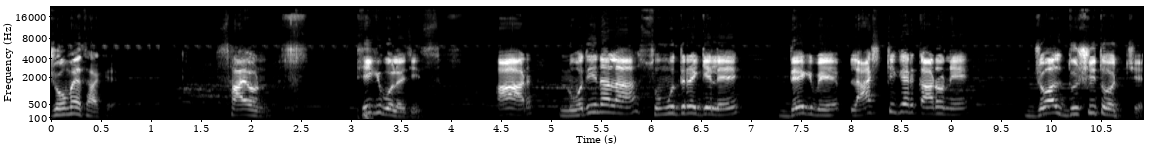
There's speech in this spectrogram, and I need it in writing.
জমে থাকে। সায়ন, ঠিক বলেছিস। আর নদী নালা সমুদ্রে গেলে দেখবে প্লাস্টিকের কারণে জল দূষিত হচ্ছে,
